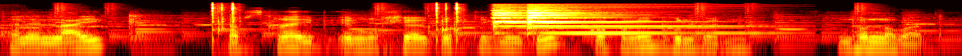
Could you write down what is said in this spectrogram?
তাহলে লাইক সাবস্ক্রাইব এবং শেয়ার করতে কিন্তু কখনোই ভুলবেন না। ধন্যবাদ।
